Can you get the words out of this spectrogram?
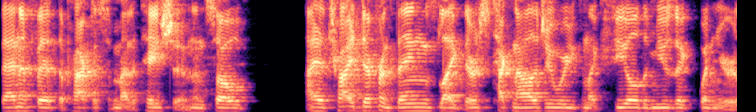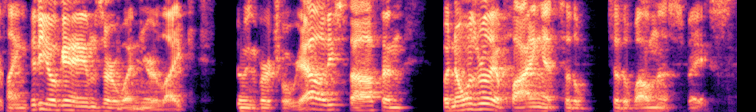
benefit the practice of meditation? And so I had tried different things like there's technology where you can like feel the music when you're playing video games or when you're like doing virtual reality stuff and but no one's really applying it to the to the wellness space.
